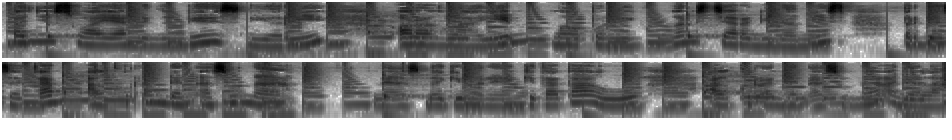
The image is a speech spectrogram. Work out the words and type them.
penyesuaian dengan diri sendiri, orang lain, maupun lingkungan secara dinamis berdasarkan Al-Quran dan As-Sunnah. Nah, sebagaimana yang kita tahu, Al-Quran dan As-Sunnah adalah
